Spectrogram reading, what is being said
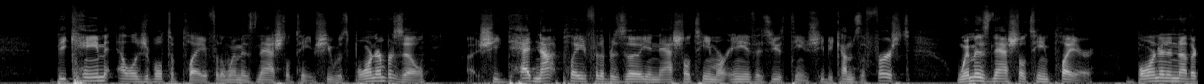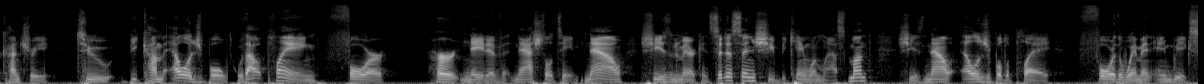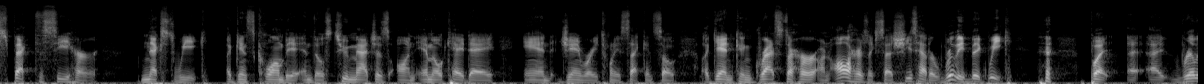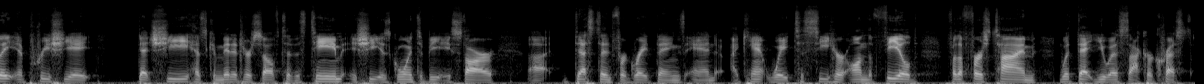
became eligible to play for the women's national team. She was born in Brazil. Uh, she had not played for the Brazilian national team or any of its youth teams. She becomes the first women's national team player born in another country to become eligible without playing for her native national team. Now she is an American citizen. She became one last month. She is now eligible to play for the women, and we expect to see her next week against Colombia in those two matches on MLK Day and January 22nd. So, again, congrats to her on all her success. She's had a really big week, but I really appreciate that she has committed herself to this team. She is going to be a star, uh, destined for great things, and I can't wait to see her on the field for the first time with that U.S. soccer crest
